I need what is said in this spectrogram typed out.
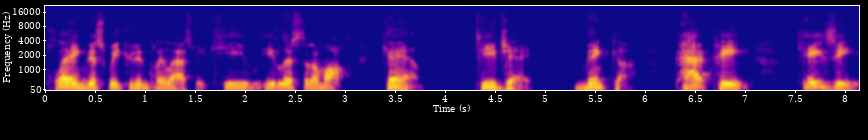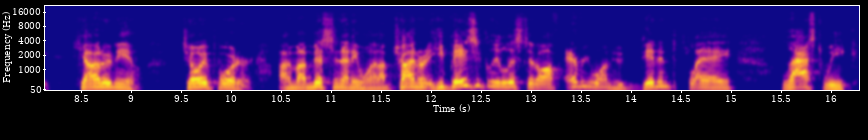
playing this week who didn't play last week. He he listed them off: Cam, TJ, Minkah, Pat P, KZ, Keanu Neal, Joey Porter. Am I missing anyone? I'm trying to. He basically listed off everyone who didn't play last week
